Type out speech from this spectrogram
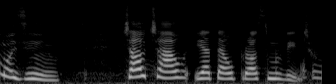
amorzinho? Tchau, tchau e até o próximo vídeo.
